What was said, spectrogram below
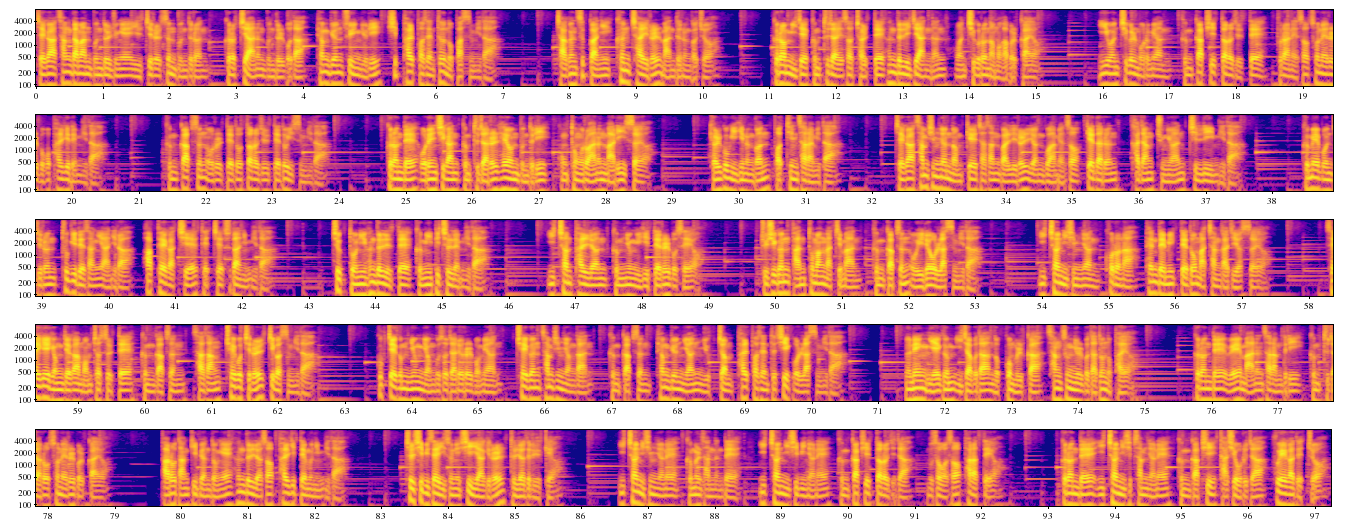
제가 상담한 분들 중에 일지를 쓴 분들은 그렇지 않은 분들보다 평균 수익률이 18% 높았습니다. 작은 습관이 큰 차이를 만드는 거죠. 그럼 이제 금투자에서 절대 흔들리지 않는 원칙으로 넘어가 볼까요? 이 원칙을 모르면 금값이 떨어질 때 불안해서 손해를 보고 팔게 됩니다. 금값은 오를 때도 떨어질 때도 있습니다. 그런데 오랜 시간 금투자를 해온 분들이 공통으로 하는 말이 있어요. 결국 이기는 건 버틴 사람이다. 제가 30년 넘게 자산 관리를 연구하면서 깨달은 가장 중요한 진리입니다. 금의 본질은 투기 대상이 아니라 화폐 가치의 대체 수단입니다. 즉 돈이 흔들릴 때 금이 빛을 냅니다. 2008년 금융위기 때를 보세요. 주식은 반토막 났지만 금값은 오히려 올랐습니다. 2020년 코로나 팬데믹 때도 마찬가지였어요. 세계 경제가 멈췄을 때 금값은 사상 최고치를 찍었습니다. 국제금융연구소 자료를 보면 최근 30년간 금값은 평균 연 6.8%씩 올랐습니다. 은행 예금 이자보다 높고 물가 상승률보다도 높아요. 그런데 왜 많은 사람들이 금 투자로 손해를 볼까요? 바로 단기 변동에 흔들려서 팔기 때문입니다. 72세 이순희 씨 이야기를 들려드릴게요. 2020년에 금을 샀는데 2022년에 금값이 떨어지자 무서워서 팔았대요. 그런데 2023년에 금값이 다시 오르자 후회가 됐죠.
